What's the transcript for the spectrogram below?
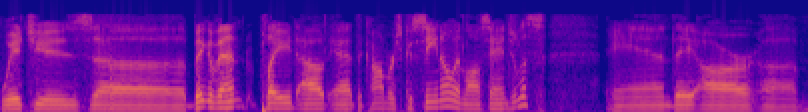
which is a big event played out at the Commerce Casino in Los Angeles, and they are. Um,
